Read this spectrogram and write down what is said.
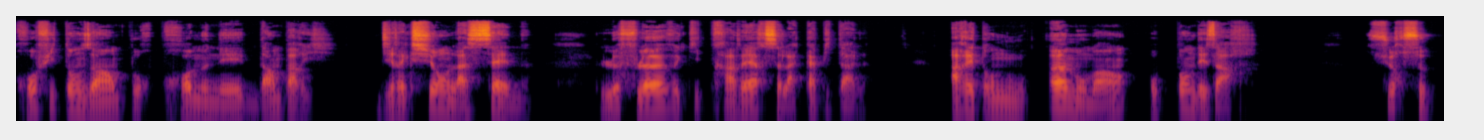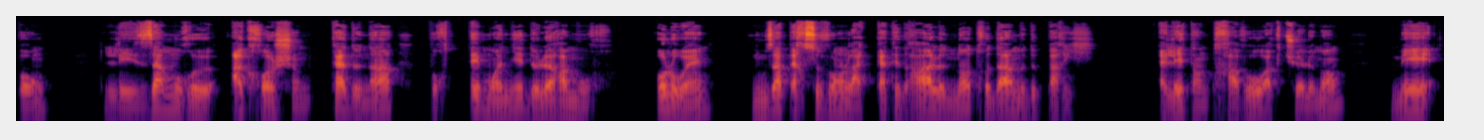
Profitons-en pour promener dans Paris. Direction la Seine, le fleuve qui traverse la capitale. Arrêtons-nous moment au pont des Arts. Sur ce pont, les amoureux accrochent un cadenas pour témoigner de leur amour. Au loin, nous apercevons la cathédrale Notre-Dame de Paris. Elle est en travaux actuellement, mais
